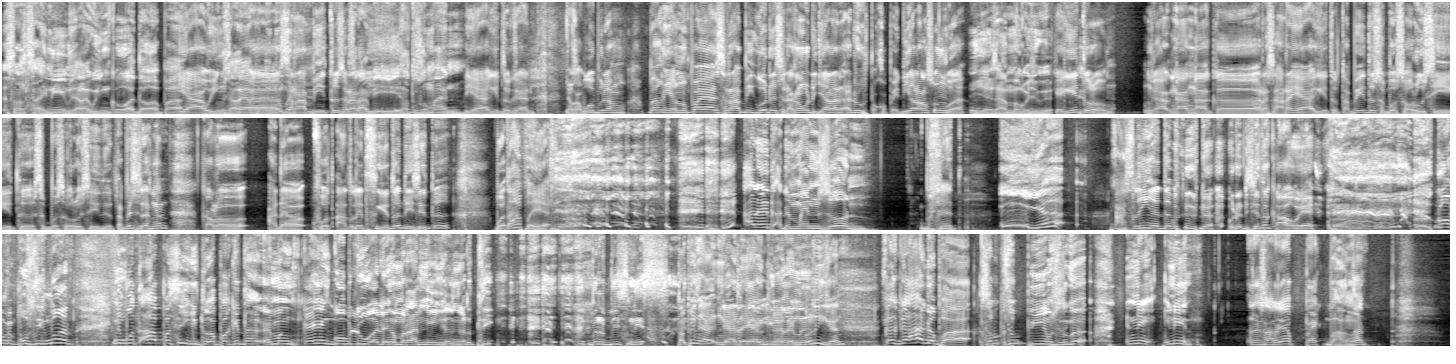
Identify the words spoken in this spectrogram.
Selesai ini misalnya Wingko atau apa? Ya, Wing- misalnya apa namanya? Serabi itu, Serabi. satu suman. Iya gitu kan Nyokap gue bilang Bang jangan lupa ya serabi Gue udah sedangkan udah jalan Aduh Tokopedia langsung gue Iya sama gue juga. Kayak gitu loh nggak nggak nggak ke rest area gitu tapi itu sebuah solusi gitu sebuah solusi itu tapi sedangkan kalau ada food athletes gitu di situ buat apa ya Ada ada main zone. buset Iya. asli nggak tapi udah udah di situ KW gue sampai pusing banget. Ini buat apa sih gitu? Apa kita emang kayaknya gue berdua ada yang merani nggak ngerti berbisnis. tapi nggak nggak ada yang nggak ada yang beli kan Kagak ada pak, Sep- sepi maksud gue. Ini ini rest area pack banget.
